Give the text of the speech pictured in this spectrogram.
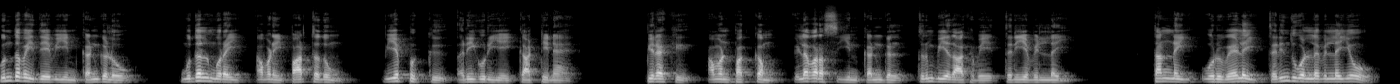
குந்தவை தேவியின் கண்களோ முதல் முறை அவனை பார்த்ததும் வியப்புக்கு அறிகுறியை காட்டின பிறகு அவன் பக்கம் இளவரசியின் கண்கள் திரும்பியதாகவே தெரியவில்லை. தன்னை ஒருவேளை தெரிந்து கொள்ளவில்லையோ?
